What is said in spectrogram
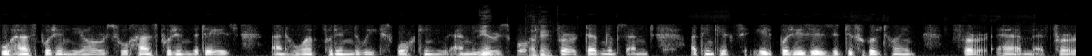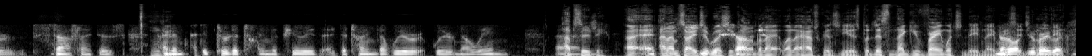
who has put in the hours, who has put in the days, and who have put in the weeks working and the yeah. years working okay. for Debenhams. And I think it's, it, but it is a difficult time for um, for staff like this, okay. and in particular the time of period, the time that we're we're now in. Um, Absolutely. and I'm sorry to rush you, Colm, but I, well, I have to continue. But listen, thank you very much indeed. And I no, no, you're very welcome.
